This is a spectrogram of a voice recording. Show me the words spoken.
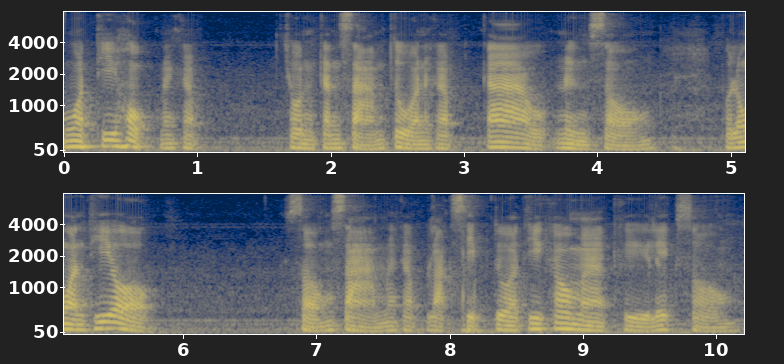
งวดที่ 6 นะครับ ชนกัน 3 ตัวนะครับ 9 1 2 ผลรางวัลที่ออก 2 3 นะครับ หลัก 10 ตัวที่เข้ามาคือเลข 2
